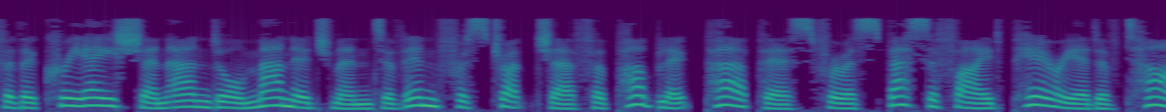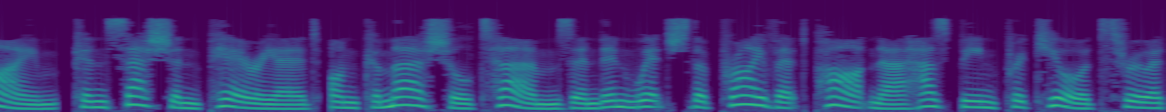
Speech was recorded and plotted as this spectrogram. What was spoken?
for the creation and or management of infrastructure for public purpose for a specified period of time concession period on commercial terms and in which the private partner has been procured through a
